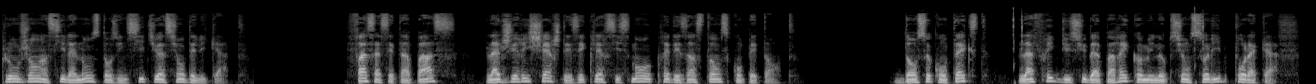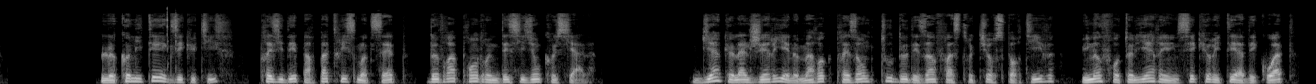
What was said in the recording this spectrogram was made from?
plongeant ainsi l'annonce dans une situation délicate. Face à cette impasse, l'Algérie cherche des éclaircissements auprès des instances compétentes. Dans ce contexte, l'Afrique du Sud apparaît comme une option solide pour la CAF. Le comité exécutif, présidé par Patrice Motsep, devra prendre une décision cruciale. Bien que l'Algérie et le Maroc présentent tous deux des infrastructures sportives, une offre hôtelière et une sécurité adéquate,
